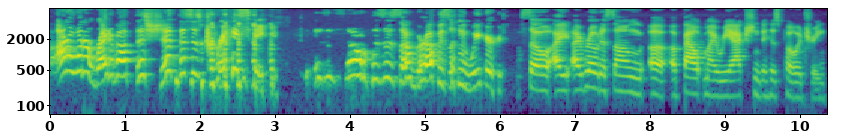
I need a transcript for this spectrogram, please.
I don't want to write about this shit. This is crazy. this is so this is so gross and weird. So I, I wrote a song uh, about my reaction to his poetry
